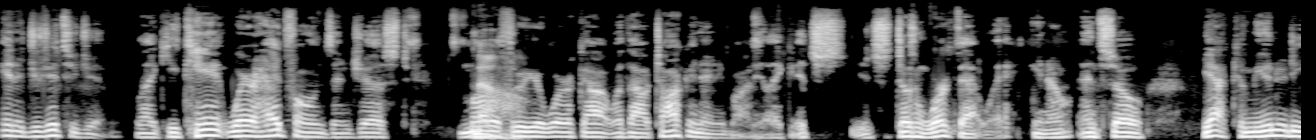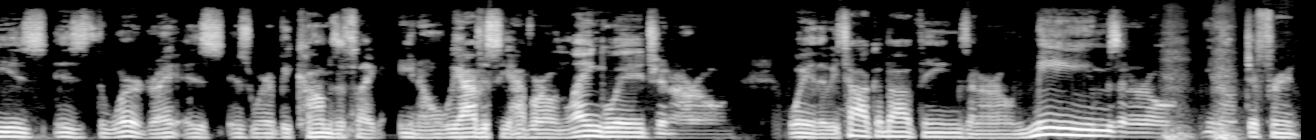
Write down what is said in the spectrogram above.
in a jujitsu gym. Like you can't wear headphones and just muddle no. through your workout without talking to anybody. Like it's, it just doesn't work that way, you know? And so yeah, community is is the word, right? Is is where it becomes. It's like you know, we obviously have our own language and our own way that we talk about things and our own memes and our own you know different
